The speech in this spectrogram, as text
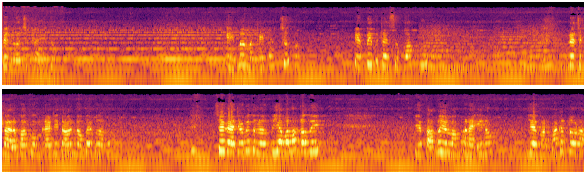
Bên nó chắc lại thôi. Em mà mà cái đó trước đó Em tin với thầy sự quá khu Nên chắc lại là ba cùng này thì tao nó phải vừa lắm Chắc lại cho biết tụi nó bây giờ bắt lại đi Giờ tạm bây giờ lòng này nó Giờ còn bà cách đô ra.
